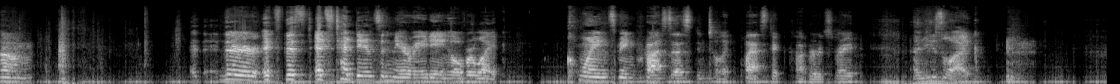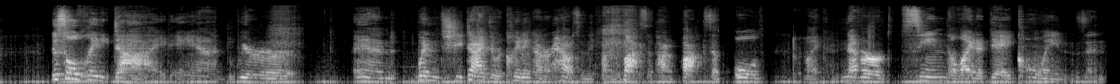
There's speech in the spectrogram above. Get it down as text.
um there it's this it's Ted Danson narrating over like coins being processed into like plastic covers, right? And he's like this old lady died and we're and when she died they were cleaning out her house and they found box upon box of old like never seen the light of day coins and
